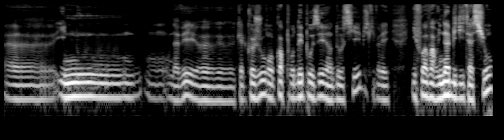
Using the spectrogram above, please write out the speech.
Euh, il nous, on avait euh, quelques jours encore pour déposer un dossier, puisqu'il fallait, il faut avoir une habilitation.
